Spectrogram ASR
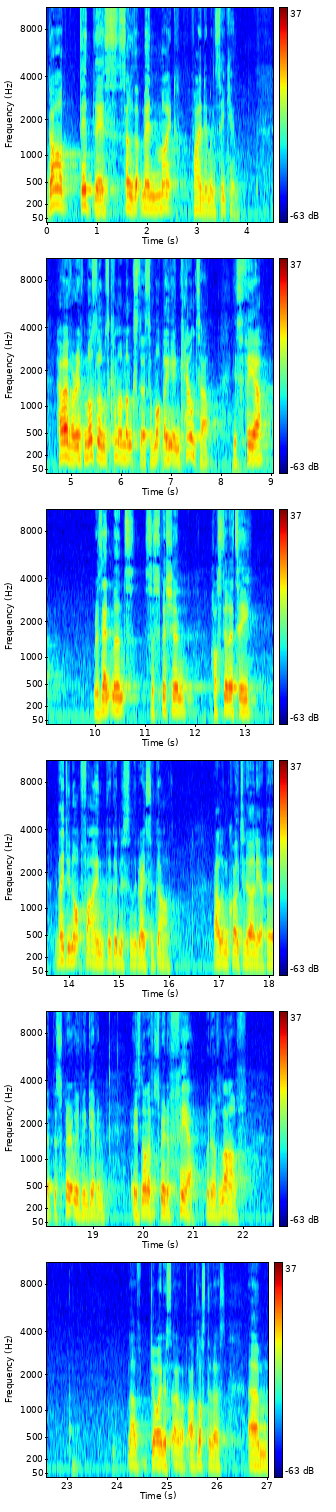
God did this so that men might find him and seek him. However, if Muslims come amongst us and what they encounter is fear, resentment, suspicion, hostility, they do not find the goodness and the grace of God. Alan quoted earlier the, the spirit we've been given is not a spirit of fear, but of love. Love, joy, and, oh, I've lost the verse. Um,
